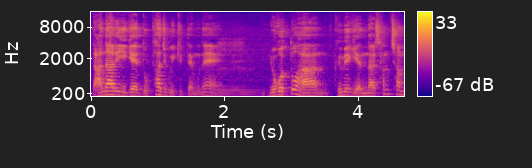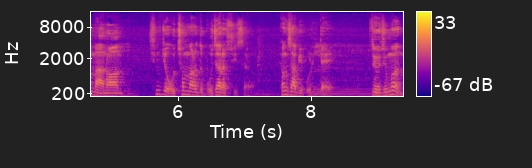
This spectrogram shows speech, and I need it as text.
나날이 이게 높아지고 있기 때문에 음. 요것 또한 금액이 옛날 3천만 원, 심지어 5천만 원도 모자랄 수 있어요. 형사비 볼 때. 음. 그래서 요즘은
